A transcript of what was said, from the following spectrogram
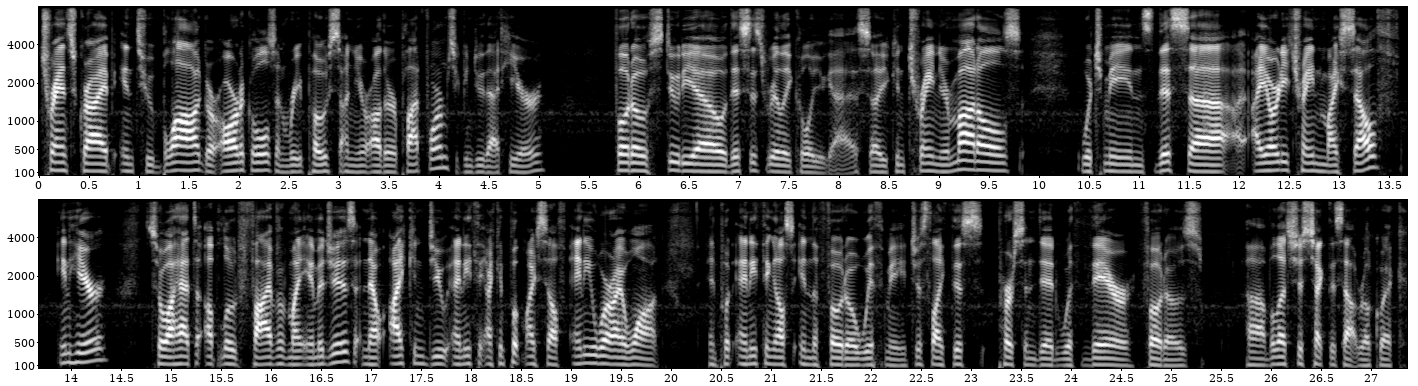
transcribe into blog or articles and repost on your other platforms. You can do that here. Photo Studio. This is really cool, you guys. So you can train your models, which means this. Uh, I already trained myself in here. So I had to upload five of my images. Now I can do anything. I can put myself anywhere I want and put anything else in the photo with me, just like this person did with their photos. Uh, but let's just check this out real quick.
